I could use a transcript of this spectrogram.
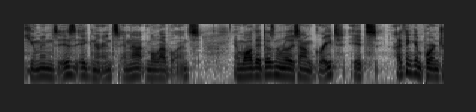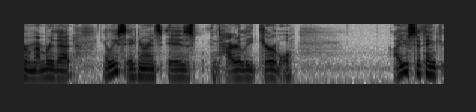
humans is ignorance and not malevolence. And while that doesn't really sound great, it's, I think, important to remember that at least ignorance is entirely curable. I used to think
